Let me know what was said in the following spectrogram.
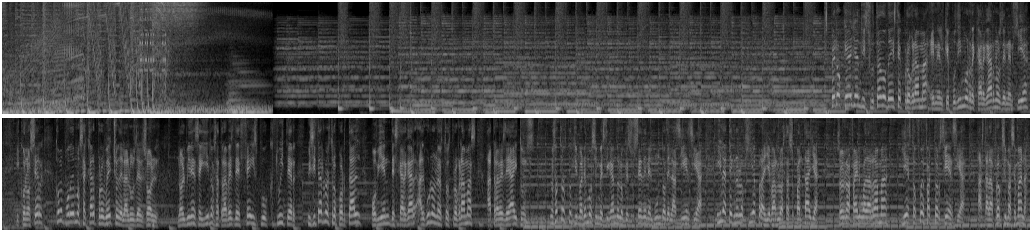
Que hayan disfrutado de este programa en el que pudimos recargarnos de energía y conocer cómo podemos sacar provecho de la luz del sol. No olviden seguirnos a través de Facebook, Twitter, visitar nuestro portal o bien descargar alguno de nuestros programas a través de iTunes. Nosotros continuaremos investigando lo que sucede en el mundo de la ciencia y la tecnología para llevarlo hasta su pantalla. Soy Rafael Guadarrama y esto fue Factor Ciencia. Hasta la próxima semana.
